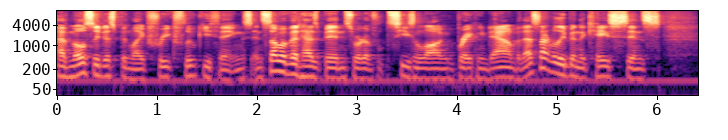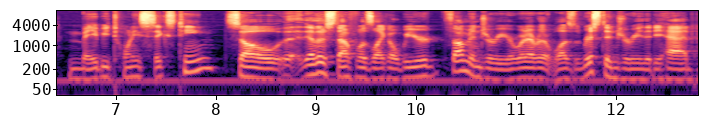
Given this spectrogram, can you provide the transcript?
have mostly just been like freak fluky things, and some of it has been sort of season long breaking down. But that's not really been the case since maybe 2016. So the other stuff was like a weird thumb injury or whatever it was, wrist injury that he had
